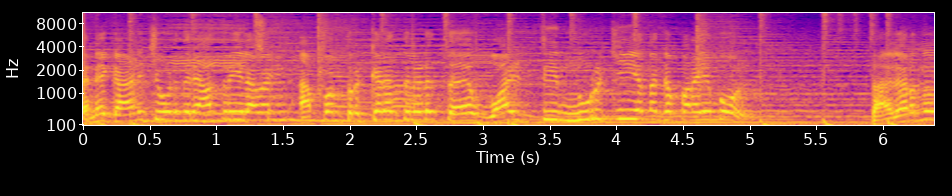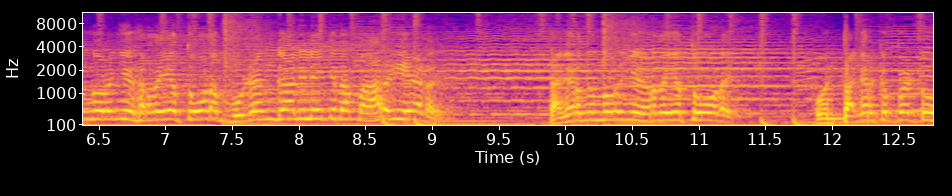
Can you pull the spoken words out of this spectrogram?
തന്നെ കാണിച്ചു കൊടുത്ത രാത്രിയിൽ അവൻ അപ്പം തൃക്കരത്തിലെടുത്ത് വാഴ്ത്തി നുറുക്കി എന്നൊക്കെ പറയുമ്പോൾ തകർന്നു നുറഞ്ഞ് ഹൃദയത്തോടെ മുഴങ്കാലിലേക്ക് നാം മാറുകയാണ്. തകർന്നു നുറഞ്ഞ് ഹൃദയത്തോടെ അവൻ തകർക്കപ്പെട്ടു.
